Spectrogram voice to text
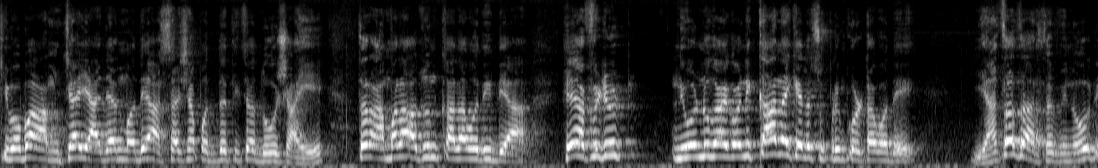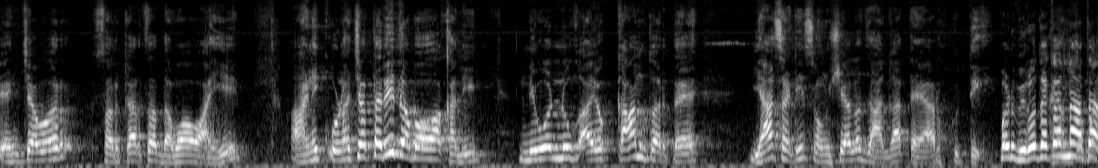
की बाबा आमच्या याद्यांमध्ये अशा अशा पद्धतीचा दोष आहे तर आम्हाला अजून कालावधी द्या. हे ॲफिडेव्हिट निवडणूक आयोगाने का नाही केलं सुप्रीम कोर्टामध्ये? याचाच अर्थ विनोद यांच्यावर सरकारचा दबाव आहे आणि कोणाच्या तरी दबावाखाली निवडणूक आयोग काम करत आहे यासाठी संशयाला जागा तयार होते. पण विरोधकांना आता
